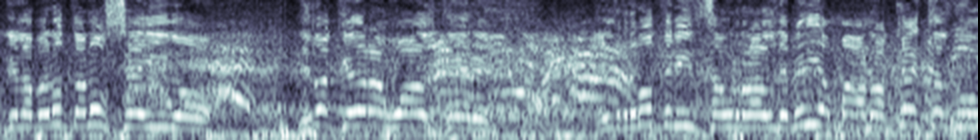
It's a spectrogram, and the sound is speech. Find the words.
Ojo que la pelota no se ha ido. Le va a quedar a Walter. El rebote en Insaurral de media mano. Acá está el buldo.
